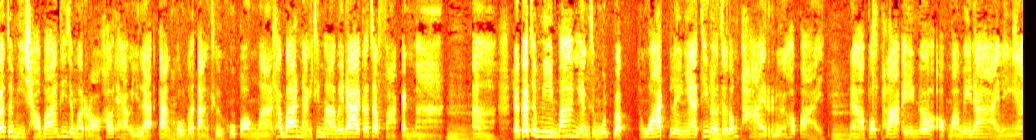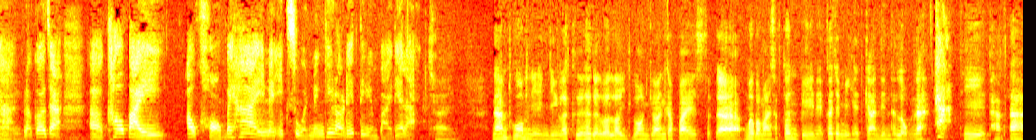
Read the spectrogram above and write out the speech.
ก็จะมีชาวบ้านที่จะมารอเข้าแถวอยู่แล้ว ต่างคนก็ต่างถือคูปองมา ถ้าบ้านไหนที่มาไม่ได้ก็จะฝากกันมาอืมอ่าแล้วก็จะมีบ้างอย่างสมมติแบบวัดอะไรเงี้ยที่เราจะต้องพายเรือเข้าไปอืม นะคะเพราะพระเองก็ออกมาไม่ได้อะไรเงี้ยค่ะใช่แล้วก็จะเอ่อเข้าไปเอาของไปให้ในอีกส่วนหนึ่งที่เราได้เตรียมไปเนี่ยแหละ ใช่ น้ำท่วมเนี่ยจริงๆแล้วคือถ้าเกิดว่าเราลองย้อนกลับไปเอ่อเมื่อประมาณสักต้นปีเนี่ยก็จะมีเหตุการณ์ดินถล่มนะ ค่ะ ที่ภาคใต้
